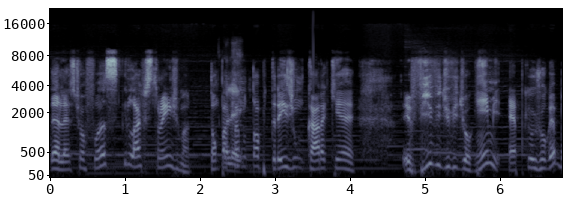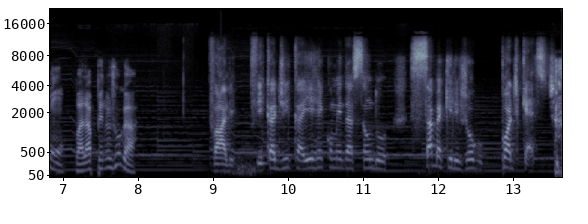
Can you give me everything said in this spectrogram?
The Last of Us e Life Strange, mano. Então pra estar aí. no top 3 de um cara que é vive de videogame, é porque o jogo é bom. Vale a pena jogar. Vale. Fica a dica aí, recomendação do Sabe aquele jogo podcast.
